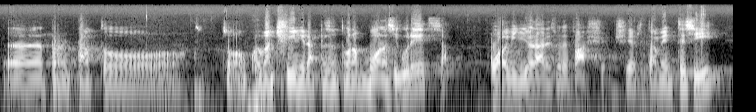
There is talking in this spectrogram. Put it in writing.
però intanto insomma, comunque Mancini rappresenta una buona sicurezza. Puoi migliorare sulle fasce? Certamente sì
